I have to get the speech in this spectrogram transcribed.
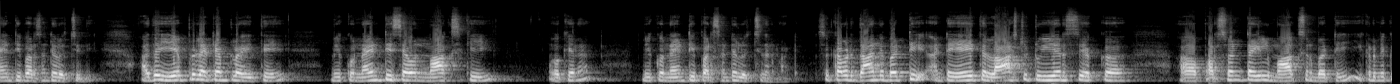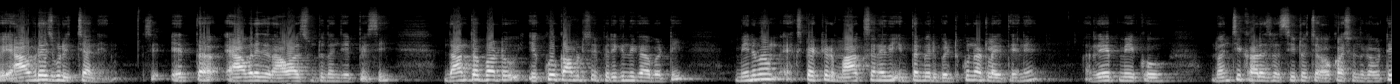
నైంటీ పర్సెంటేజ్ వచ్చింది. అదే ఏప్రిల్ అటెంప్ట్లో అయితే మీకు నైంటీ సెవెన్ మార్క్స్కి ఓకేనా? మీకు నైంటీ పర్సెంటేజ్ వచ్చిందనమాట సో కాబట్టి దాన్ని బట్టి అంటే ఏదైతే లాస్ట్ టూ ఇయర్స్ యొక్క పర్సంటైల్ మార్క్స్ని బట్టి ఇక్కడ మీకు యావరేజ్ కూడా ఇచ్చాను నేను. ఎంత యావరేజ్ రావాల్సి ఉంటుందని చెప్పేసి దాంతోపాటు ఎక్కువ కాంపిటీషన్ పెరిగింది కాబట్టి మినిమం ఎక్స్పెక్టెడ్ మార్క్స్ అనేది ఇంత మీరు పెట్టుకున్నట్లయితేనే రేపు మీకు మంచి కాలేజీలో సీట్ వచ్చే అవకాశం ఉంది కాబట్టి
